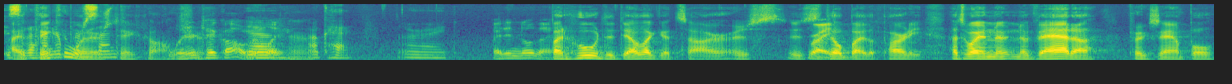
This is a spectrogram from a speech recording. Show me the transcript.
Is I it 100%? think the winners take all. Winner sure. take all, Yeah, really? okay, all right. I didn't know that. But who the delegates are is, is Right. still by the party. That's why in Nevada, for example,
